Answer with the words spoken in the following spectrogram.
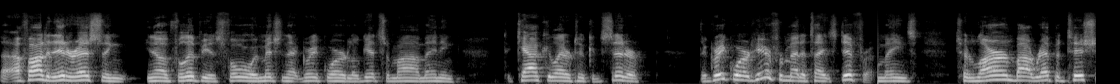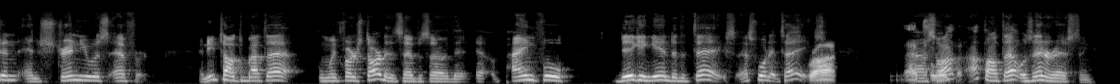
I find it interesting, you know, in Philippians 4, we mentioned that Greek word logizomai, meaning to calculate or to consider. The Greek word here for meditate is different. It means to learn by repetition and strenuous effort. And you talked about that when we first started this episode that uh, painful digging into the text. That's what it takes. Right. Absolutely. Uh, so I, I, thought that was interesting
